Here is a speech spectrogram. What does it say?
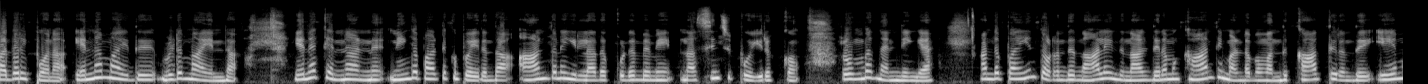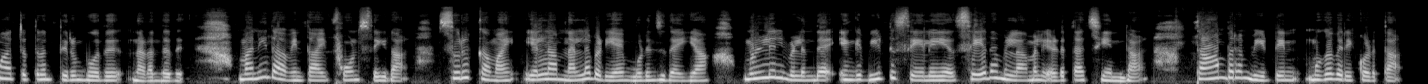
பதறிப்போனார் என்னம்மா இது? விடுமா என்றா. எனக்கு என்னன்னு நீங்க பாட்டுக்கு போயிருந்தா ஆண்துணை இல்லாத குடும்பமே நசிஞ்சு போயிருக்கும். ரொம்ப நன்றிங்க. அந்த பையன் தொடர்ந்து நாலஞ்சு நாள் தினமும் காந்தி மண்டபம் வந்து காத்திருந்து ஏமாற்றத்துடன் திரும்போது நடந்தது. வனிதாவின் தாய் போன் செய்தாள். சுருக்கமாய் எல்லாம் நல்லபடியாய் முடிஞ்சது ஐயா. முள்ளில் விழுந்த எங்க வீட்டு சேலைய சேதமில்லாமல் எடுத்தாச்சு என்றாள். தாம்பரம் வீட்டின் முகவரி கொடுத்தாள்.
